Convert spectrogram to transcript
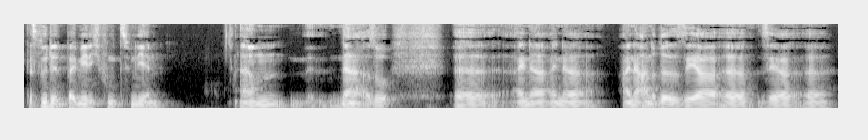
Das würde bei mir nicht funktionieren. Ähm, na, also äh, eine, eine, eine andere sehr, äh, sehr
